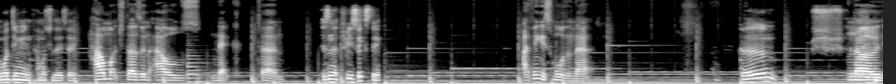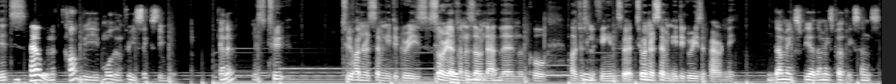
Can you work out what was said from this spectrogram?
What do you mean? How much do they take? How much does an owl's neck turn? Isn't it 360? I think it's more than that. Um, No, it's hell. It can't be more than 360. Can it? It's two, 270 degrees. Sorry, I kind of zoned out there in the call. I was just looking into it. 270 degrees, apparently. That makes yeah, that makes perfect sense.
